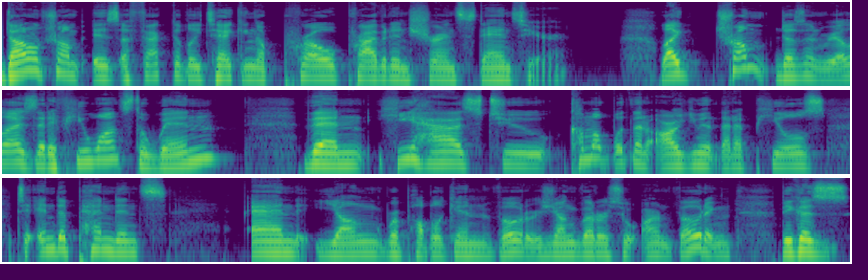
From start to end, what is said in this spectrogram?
Donald Trump is effectively taking a pro private insurance stance here. Like, Trump doesn't realize that if he wants to win, then he has to come up with an argument that appeals to independents and young Republican voters, young voters who aren't voting, because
